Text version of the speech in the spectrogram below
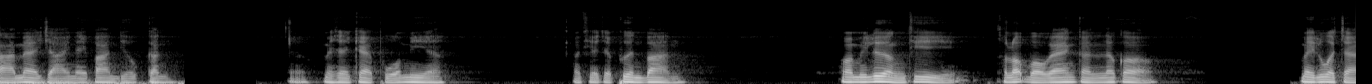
ตาแม่ยายในบ้านเดียวกัน ไม่ใช่แค่ผัวเมียอาทีจะเพื่อนบ้าน พอมีเรื่องที่ทะเลาะเบาแวงกันแล้วก็ ไม่รู้ว่าจะ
